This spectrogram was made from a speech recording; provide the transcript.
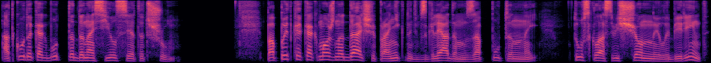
откуда как будто доносился этот шум. Попытка как можно дальше проникнуть взглядом в запутанный, тускло освещенный лабиринт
